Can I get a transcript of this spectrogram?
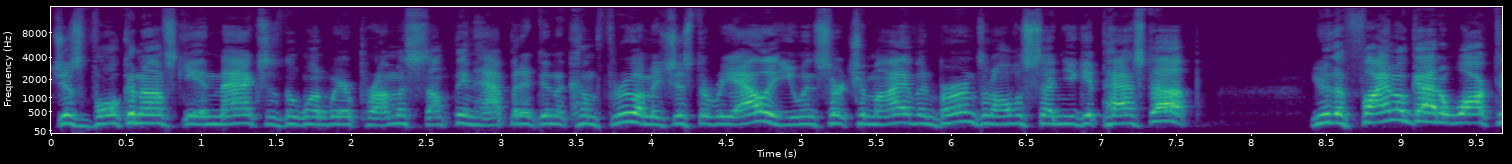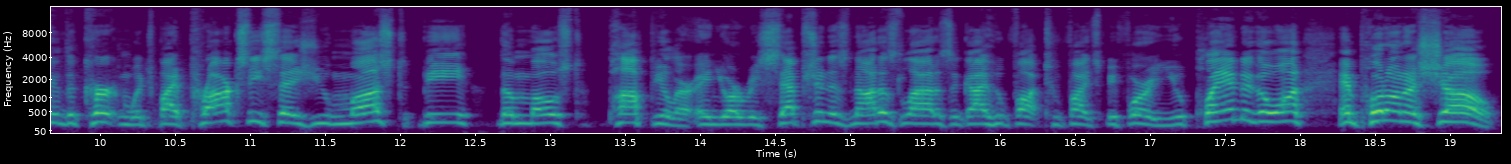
Just Volkanovski and Max is the one we were promised. Something happened. It didn't come through. I mean, it's just the reality. You insert Chimaev and Burns and all of a sudden you get passed up. You're the final guy to walk through the curtain, which by proxy says you must be the most popular, and your reception is not as loud as a guy who fought two fights before you. You plan to go on and put on a show.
